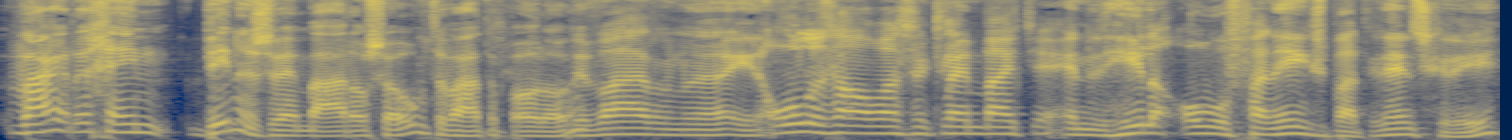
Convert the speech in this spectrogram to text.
waren er geen binnenzwembaden of zo om te waterpolo? Er waren eh, in Oldenzaal was een klein badje en het hele oude Van Heeksbad in Enschede.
